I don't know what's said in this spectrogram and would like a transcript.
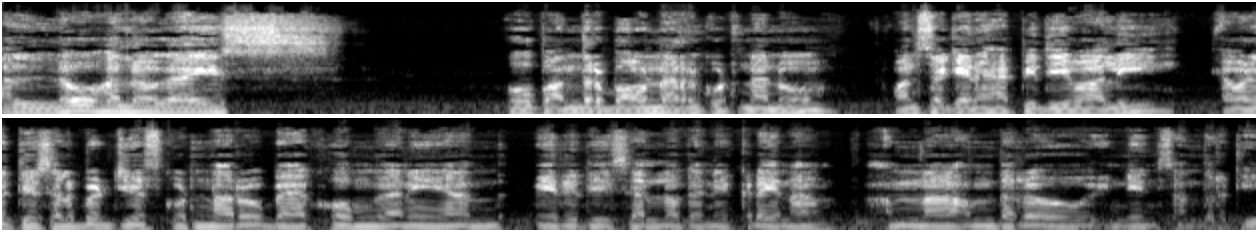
హలో హలో గైస్ హోప్ అందరు బాగున్నారు అనుకుంటున్నాను వన్స్ అగైన్ హ్యాపీ దీవాలి ఎవరైతే సెలబ్రేట్ చేసుకుంటున్నారో బ్యాక్ హోమ్ కానీ వేరే దేశాల్లో కానీ ఎక్కడైనా అన్న అందరూ ఇండియన్స్ అందరికీ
